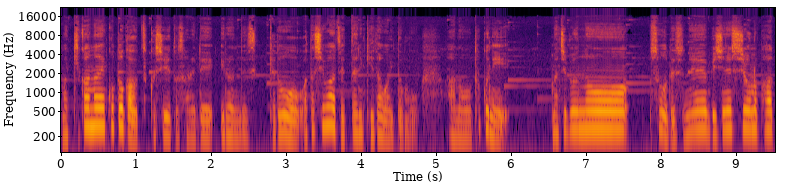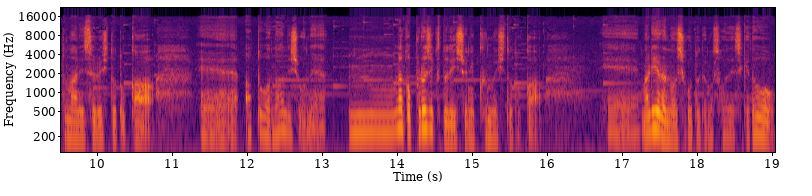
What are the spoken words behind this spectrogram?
まあ、聞かないことが美しいとされているんですけど私は絶対に聞いた方がいいと思う。あの特にまあ、自分のそうですね。ビジネス上のパートナーにする人とか、えー、あとは何でしょうね。うんなんかプロジェクトで一緒に組む人とか、えー、まあ、リアルのお仕事でもそうですけど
